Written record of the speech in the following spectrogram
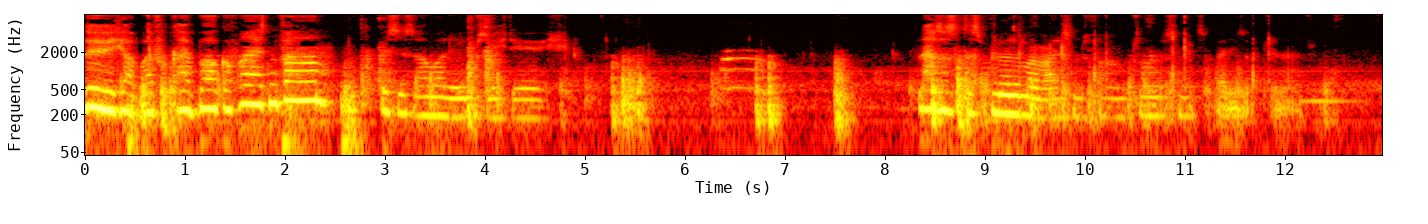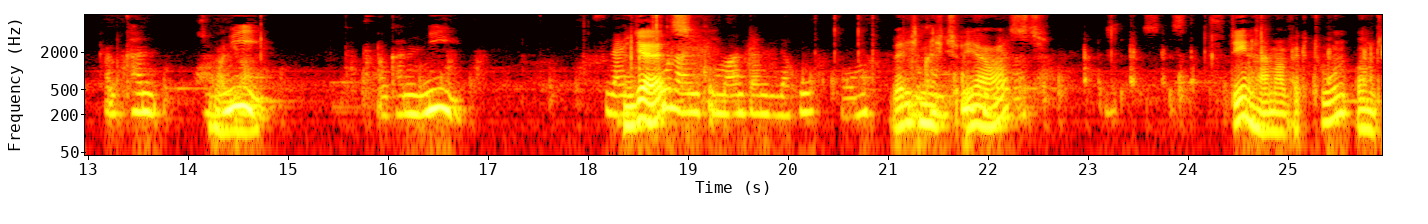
Ich habe einfach keinen Bock auf Eisenfarm. Es ist aber lebenswichtig. Das ist das Blöde beim Eisenfarm, zumindest bei dieser Challenge. Man kann mein nie. Man kann nie. Vielleicht jetzt? ohne einen Command dann wieder hochkommen. Werde ich nicht kannst rufen, erst den Heimer wegtun und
